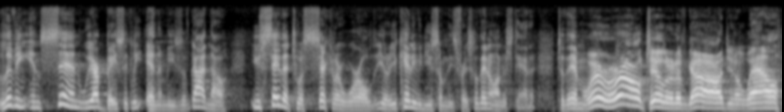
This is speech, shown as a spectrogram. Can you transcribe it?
living in sin, we are basically enemies of God. Now, you say that to a secular world, you know, you can't even use some of these phrases because they don't understand it. To them, we're, all children of God, you know, well,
